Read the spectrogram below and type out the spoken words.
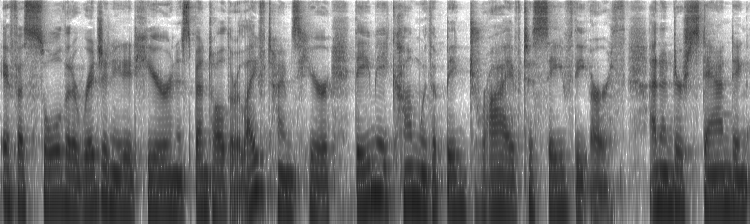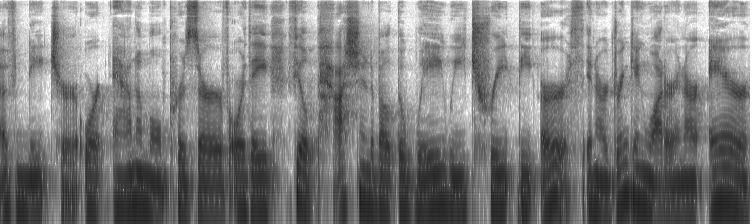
if a soul that originated here and has spent all their lifetimes here, they may come with a big drive to save the earth, an understanding of nature or animal preserve, or they feel passionate about the way we treat the earth in our drinking water, in our air,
